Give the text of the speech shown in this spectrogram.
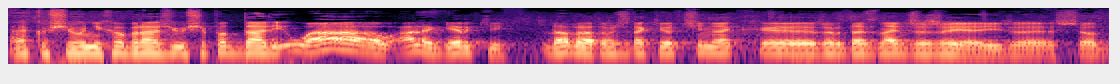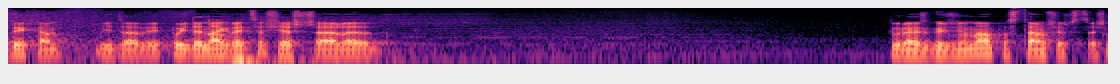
Jako się u nich obraził, się poddali. Wow, ale gierki. Dobra, to będzie taki odcinek, y, żeby dać znać, że żyję i że jeszcze oddycham. Widzowie, pójdę nagrać coś jeszcze, ale... Która jest godzina? Postaram się czy coś na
